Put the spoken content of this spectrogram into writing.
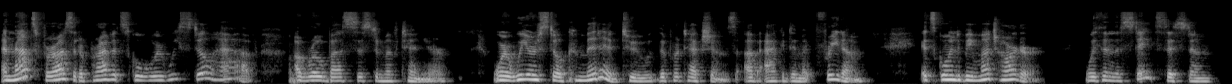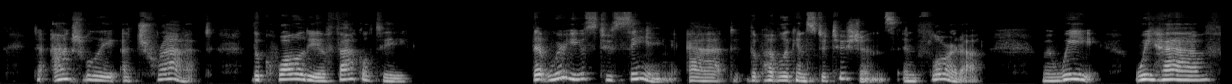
And that's for us at a private school where we still have a robust system of tenure, where we are still committed to the protections of academic freedom it's going to be much harder within the state system to actually attract the quality of faculty that we're used to seeing at the public institutions in Florida. I mean, we we have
